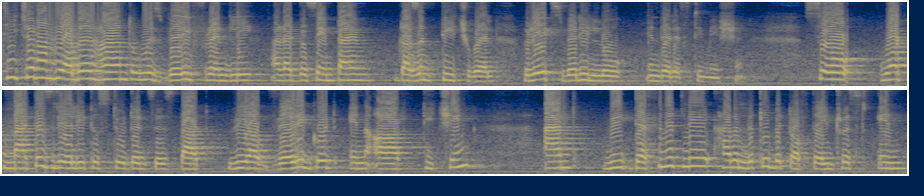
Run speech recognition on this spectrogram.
teacher, on the other hand, who is very friendly and at the same time doesn't teach well, rates very low in their estimation. So, what matters really to students is that we are very good in our teaching and we definitely have a little bit of the interest in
